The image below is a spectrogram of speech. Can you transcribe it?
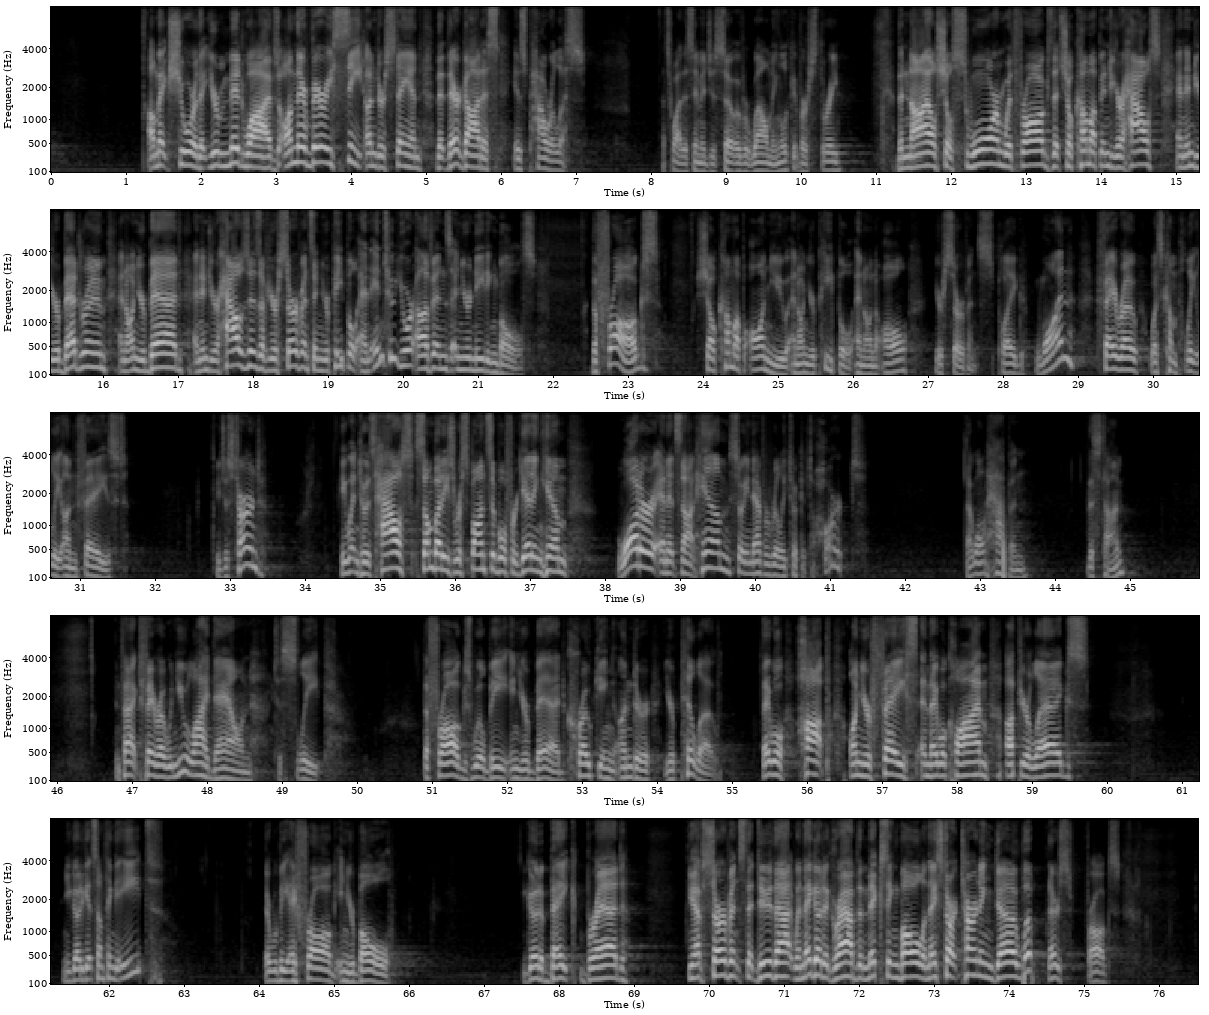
I'll make sure that your midwives on their very seat understand that their goddess is powerless. That's why this image is so overwhelming. Look at verse 3. The Nile shall swarm with frogs that shall come up into your house and into your bedroom and on your bed and into your houses of your servants and your people and into your ovens and your kneading bowls. The frogs shall come up on you and on your people and on all your servants. Plague one, Pharaoh was completely unfazed. He just turned. He went into his house. Somebody's responsible for getting him water and it's not him, so he never really took it to heart. That won't happen this time. In fact, Pharaoh, when you lie down to sleep, the frogs will be in your bed, croaking under your pillow. They will hop on your face and they will climb up your legs. You go to get something to eat, there will be a frog in your bowl you go to bake bread. You have servants that do that. When they go to grab the mixing bowl and they start turning dough, whoop, there's frogs.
